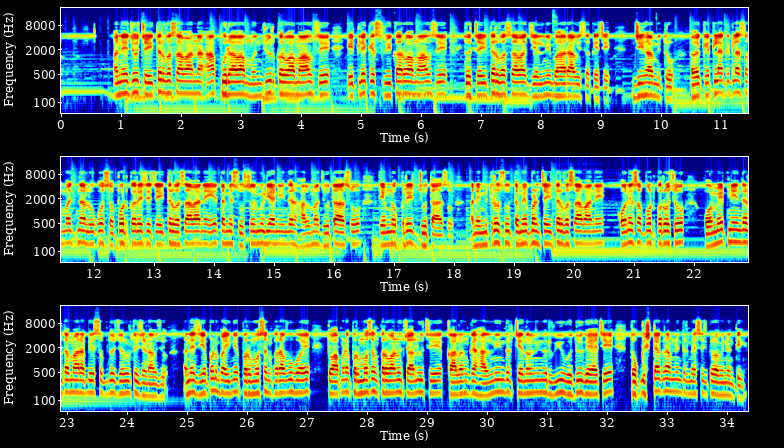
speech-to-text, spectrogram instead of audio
અને જો ચૈતર વસાવાના આ પુરાવા મંજૂર કરવામાં આવશે, એટલે કે સ્વીકારવામાં આવશે, તો ચૈતર વસાવા જેલની બહાર આવી શકે છે. જી હા, મિત્રો. હવે કેટલા કેટલા સમાજના લોકો સપોર્ટ કરે છે ચૈતર વસાવાને એ તમે સોશિયલ મીડિયાની અંદર હાલમાં જોતા હશો, તેમનો ક્રેઝ જોતા હશો. અને મિત્રો, શું તમે પણ ચૈતર વસાવાને કોને સપોર્ટ કરો છો? કોમેન્ટની અંદર તમારા બે શબ્દો જરૂરથી જણાવજો. અને જે પણ ભાઈને પ્રમોશન કરાવવું હોય, તો આપણે પ્રમોશન કરવાનું ચાલુ છે. કારણ કે હાલની અંદર ચેનલની અંદર વ્યૂ વધી ગયા છે. તો ઇન્સ્ટાગ્રામની અંદર મેસેજ કરવા વિનંતી.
